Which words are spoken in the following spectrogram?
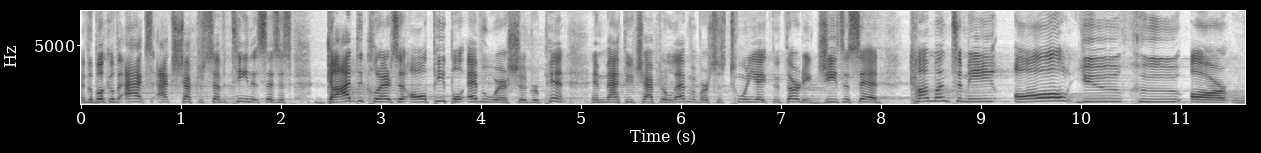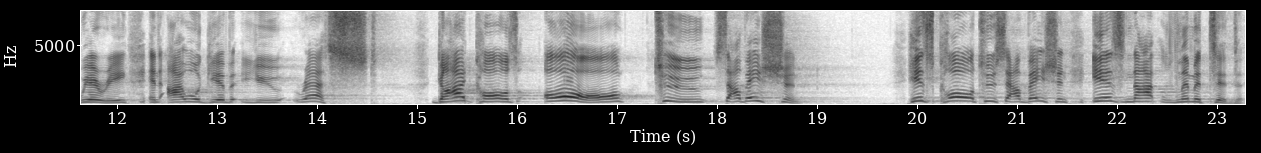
In the book of Acts, Acts chapter 17, it says this God declares that all people everywhere should repent. In Matthew chapter 11, verses 28 through 30, Jesus said, Come unto me, all you who are weary, and I will give you rest. God calls all to salvation. His call to salvation is not limited.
